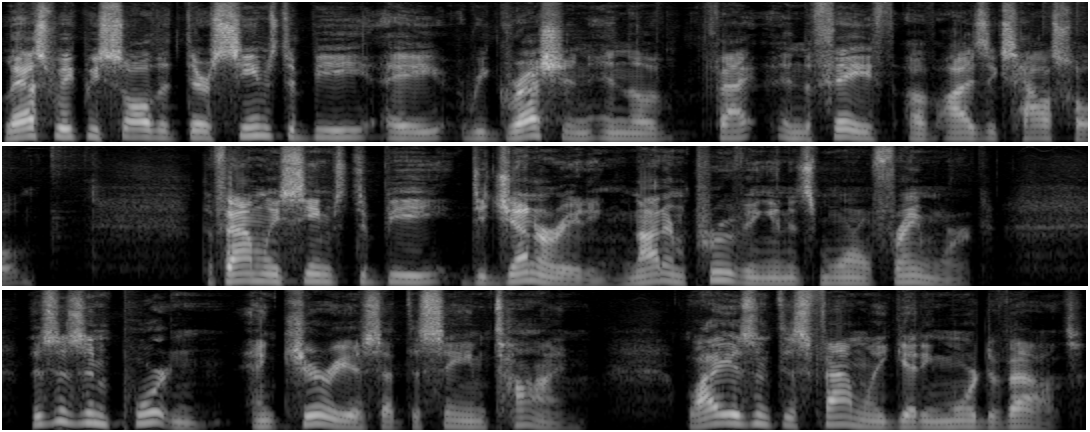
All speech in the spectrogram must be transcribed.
Last week we saw that there seems to be a regression in the, fa- in the faith of Isaac's household. The family seems to be degenerating, not improving in its moral framework. This is important and curious at the same time. Why isn't this family getting more devout,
